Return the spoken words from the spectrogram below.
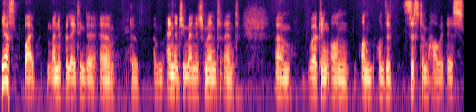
Yes, by manipulating the, um, the um, energy management and um, working on, on on the system, how it is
